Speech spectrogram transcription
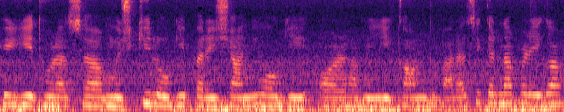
फिर ये थोड़ा सा मुश्किल होगी, परेशानी होगी और हमें ये काम दोबारा से करना पड़ेगा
